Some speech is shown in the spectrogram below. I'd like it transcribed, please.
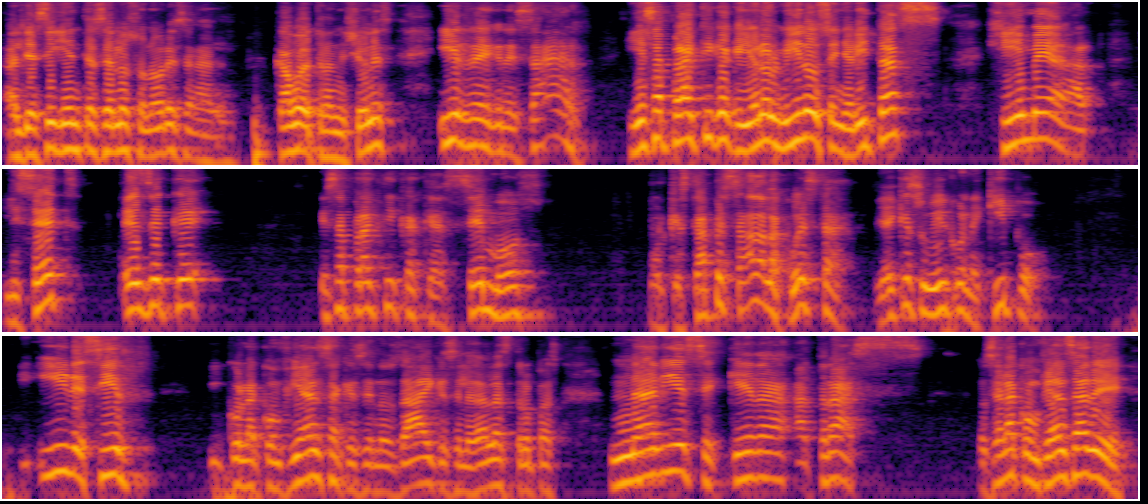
al día siguiente hacer los honores al cabo de transmisiones y regresar. Y esa práctica que yo no olvido, señoritas, Jime, Lisette, es de que esa práctica que hacemos, porque está pesada la cuesta y hay que subir con equipo y, y decir, y con la confianza que se nos da y que se le da a las tropas, nadie se queda atrás. O sea, la confianza de,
